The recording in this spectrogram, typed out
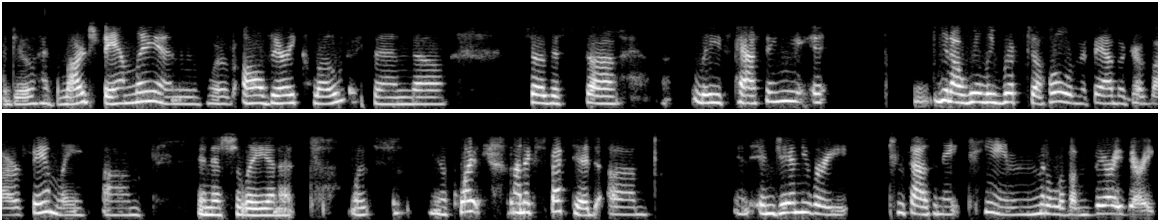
I do have a large family, and we're all very close. And uh, so this uh, Lee's passing, it, you know, really ripped a hole in the fabric of our family. Um, initially, and it was you know quite unexpected. Um, in, in January 2018, middle of a very very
